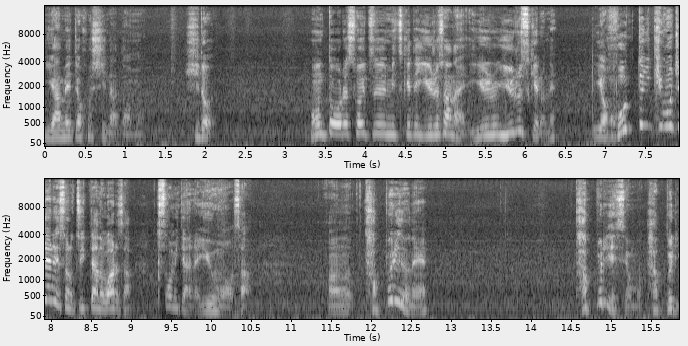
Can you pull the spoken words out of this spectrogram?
ー、やめてほしいなと思う。ひどい。本当俺そいつ見つけて許さない。ゆ許すけどね。いや本当に気持ち悪いそのツイッターの悪さ。クソみたいなユーモアをさ。あのたっぷりのねたっぷりですよもうたっぷり。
